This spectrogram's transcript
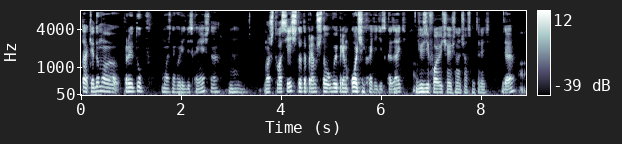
Так, я думаю, про YouTube можно говорить бесконечно. Мгм. Может, у вас есть что-то прям, что вы прям очень хотите сказать? Юзефовича я еще начал смотреть. Да? А.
